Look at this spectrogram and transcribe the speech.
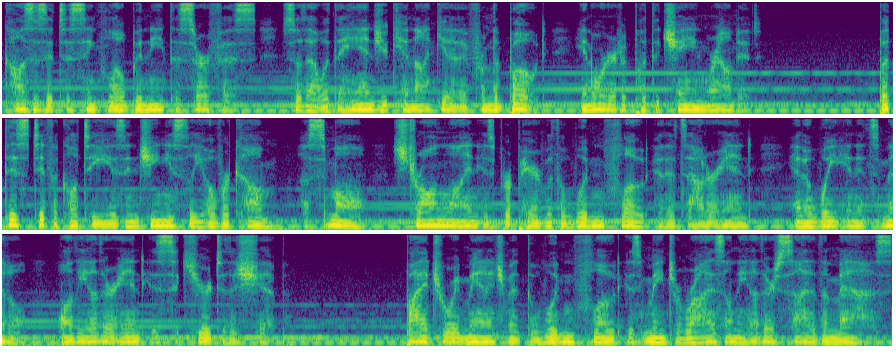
causes it to sink low beneath the surface so that with the hand you cannot get at it from the boat in order to put the chain round it. But this difficulty is ingeniously overcome. A small, strong line is prepared with a wooden float at its outer end and a weight in its middle, while the other end is secured to the ship. By adroit management, the wooden float is made to rise on the other side of the mass,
